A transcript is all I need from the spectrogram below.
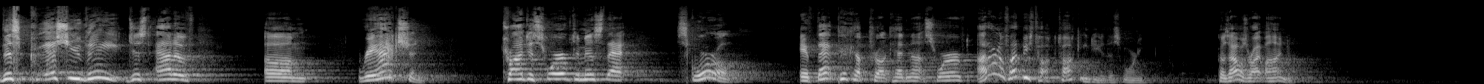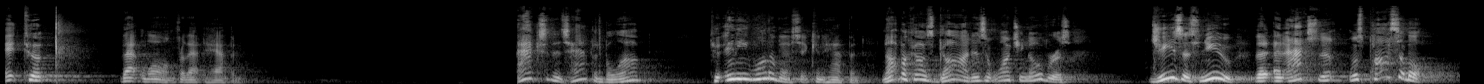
This SUV, just out of um, reaction, tried to swerve to miss that squirrel. If that pickup truck had not swerved, I don't know if I'd be talk- talking to you this morning because I was right behind him. It took that long for that to happen. Accidents happen, beloved. To any one of us, it can happen. Not because God isn't watching over us. Jesus knew that an accident was possible.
